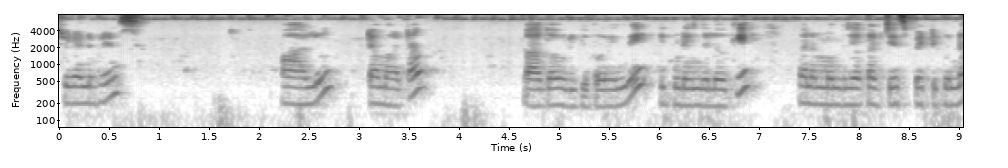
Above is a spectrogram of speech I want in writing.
చూడండి ఫ్రెండ్స్ ఆలు టమాటా బాగా ఉడికిపోయింది. ఇప్పుడు ఇందులోకి మనం ముందుగా కట్ చేసి పెట్టుకున్న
